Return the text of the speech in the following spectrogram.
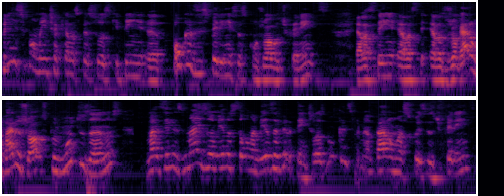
principalmente aquelas pessoas que têm uh, poucas experiências com jogos diferentes, elas têm, elas, elas jogaram vários jogos por muitos anos, mas eles mais ou menos estão na mesma vertente. Elas nunca experimentaram umas coisas diferentes,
